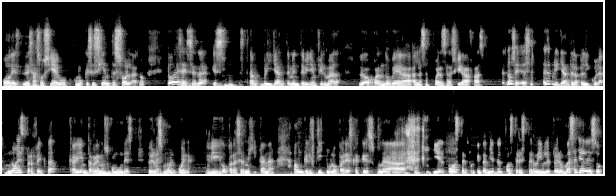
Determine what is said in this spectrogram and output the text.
O de, desasosiego, como que se siente sola, ¿no? Toda esa escena es, está brillantemente bien filmada. Luego cuando ve a, las afueras a las jirafas, no sé, es, es brillante la película, no es perfecta, cae en terrenos comunes, pero es muy buena. Digo, para ser mexicana, aunque el título parezca que es una... y el póster, porque también el póster es terrible, pero más allá de eso,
